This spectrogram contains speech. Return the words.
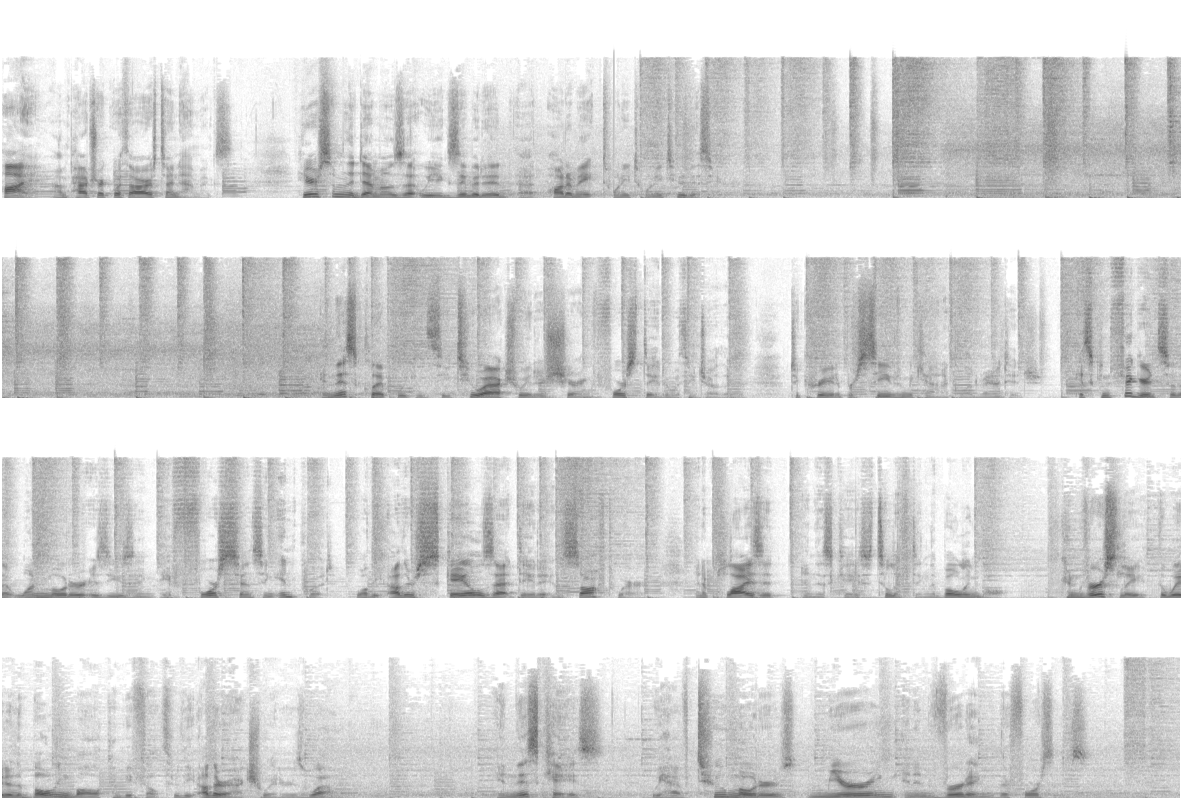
Hi, I'm Patrick with Iris Dynamics. Here's some of the demos that we exhibited at Automate 2022 this year. In this clip, we can see two actuators sharing force data with each other to create a perceived mechanical advantage. It's configured so that one motor is using a force sensing input while the other scales that data in software and applies it, in this case, to lifting the bowling ball. Conversely, the weight of the bowling ball can be felt through the other actuator as well. In this case, we have two motors mirroring and inverting their forces.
